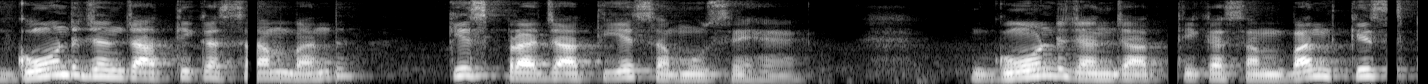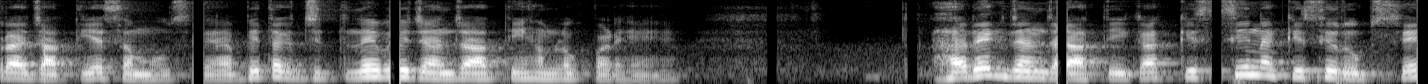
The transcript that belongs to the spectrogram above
गोंड जनजाति का संबंध किस प्रजातीय समूह से है? गोंड जनजाति का संबंध किस प्रजातीय समूह से है? अभी तक जितने भी जनजाति हम लोग पढ़े हैं, हर एक जनजाति का किसी न किसी रूप से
